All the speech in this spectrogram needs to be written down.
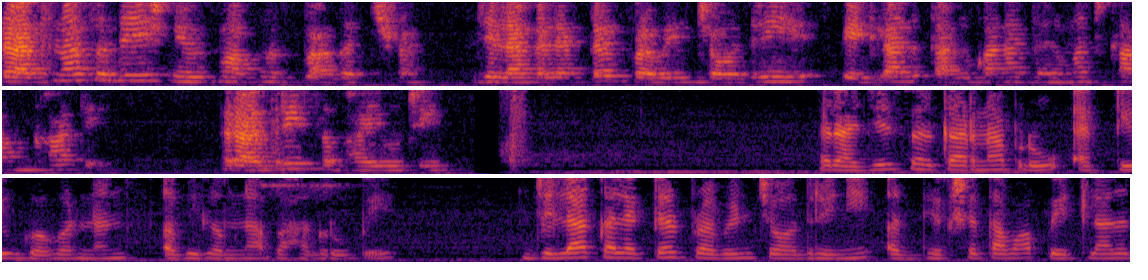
પ્રાર્થના સંદેશ ન્યૂઝમાં આપનું સ્વાગત છે. જિલ્લા કલેક્ટર પ્રવીણ ચૌધરીએ પેટલાદ તાલુકાના ધર્મજ ગામ ખાતે રાત્રિ સભા યોજી. રાજ્ય સરકારના પ્રો એક્ટિવ ગવર્નન્સ અભિગમના ભાગરૂપે જિલ્લા કલેક્ટર પ્રવીણ ચૌધરીની અધ્યક્ષતામાં પેટલાદ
